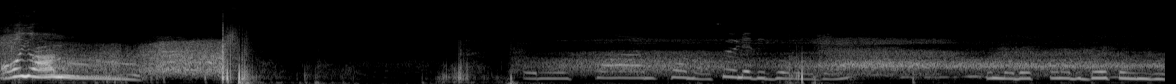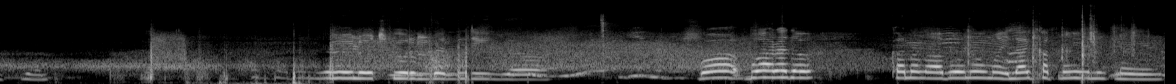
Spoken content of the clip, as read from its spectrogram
Ayağım. Şöyle bir gol alacağım. Bununla da sana bir gol sayımcı isteyelim. Öyle oturuyorum belli değil ya. Bu, bu arada kanala abone olmayı, like atmayı unutmayın.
